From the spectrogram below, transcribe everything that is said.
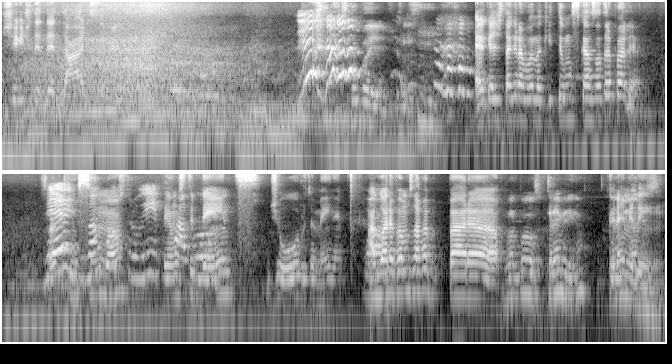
cheio de de- detalhes também. Desculpa aí. É que a gente tá gravando aqui, tem uns carros atrapalhando. Aqui em Gente, vamos cima, ó, construir, por Tem uns favor. tridentes de ouro também, né? Ah. Agora vamos lá pra, para Vamos pro Kremlin, né? Kremlin.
